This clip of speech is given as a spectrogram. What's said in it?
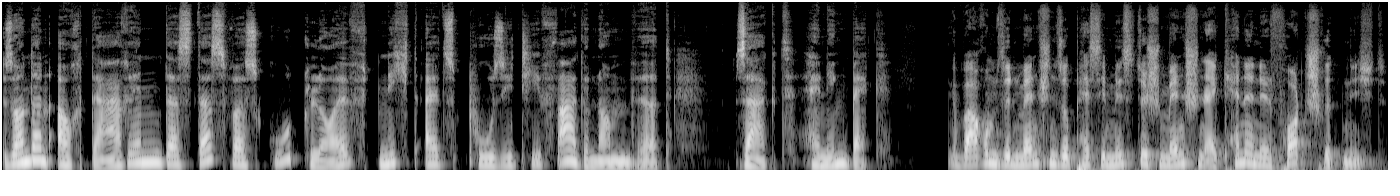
sondern auch darin, dass das, was gut läuft, nicht als positiv wahrgenommen wird, sagt Henning Beck. Warum sind Menschen so pessimistisch? Menschen erkennen den Fortschritt nicht.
